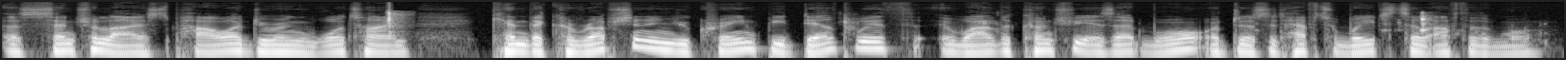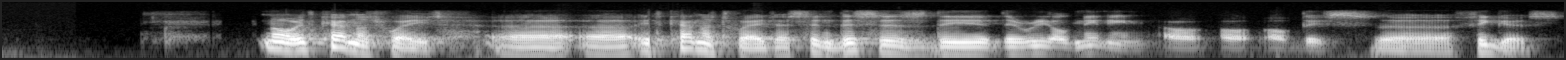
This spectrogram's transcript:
a, centralized power during wartime. Can the corruption in Ukraine be dealt with while the country is at war, or does it have to wait till after the war? No, it cannot wait. Uh, uh, it cannot wait. I think this is the, the real meaning of, of, of these uh, figures.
